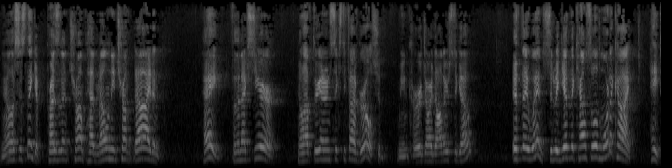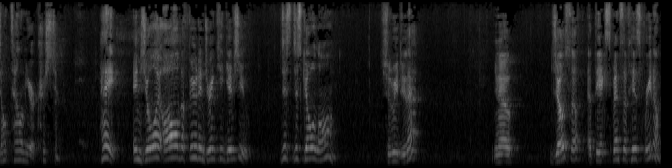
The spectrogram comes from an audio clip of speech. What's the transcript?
you know, let's just think if President Trump had Melania Trump died and hey, for the next year, he'll have 365 girls. Should we encourage our daughters to go? If they win, should we give the counsel of Mordecai? Hey, don't tell him you're a Christian. Hey, enjoy all the food and drink he gives you. Just, just go along. Should we do that? You know, Joseph, at the expense of his freedom,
